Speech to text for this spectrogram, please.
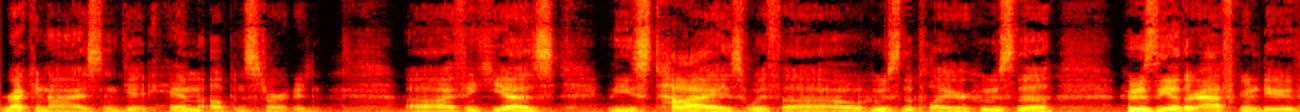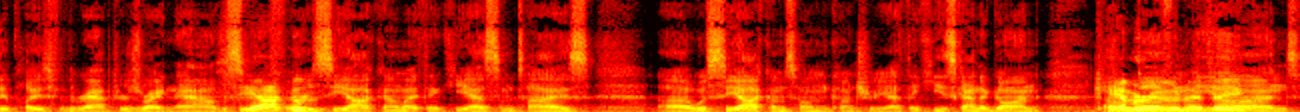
recognized and get him up and started. Uh, I think he has these ties with uh, oh who's the player who's the who's the other African dude that plays for the Raptors right now? The small Siakam? forward Siakam? I think he has some ties uh, with Siakam's home country. I think he's kind of gone Cameroon, I think. beyond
